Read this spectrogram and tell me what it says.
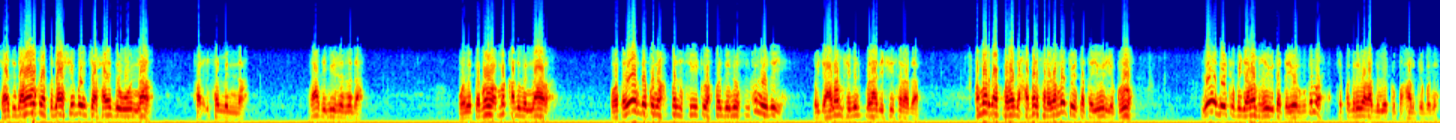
チャチダワーカーパダシブンチャハイドウナファイサミンナダディミジナダウォレタバワマカドミンナーウォタヤーデコナハパルシートハパルディノスコノディウジャナムシミンパラディシサラダアマダパラデハバサラマチュータタヨリヨクロウォデカパジャナムシミタタヨリヨクナチャパディワドウィコパハルケボネ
